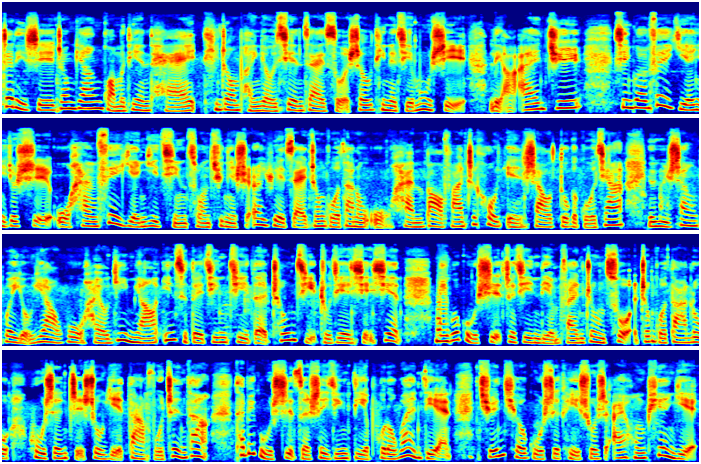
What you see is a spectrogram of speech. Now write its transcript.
这里是中央广播电台，听众朋友现在所收听的节目是聊 I G 新冠肺炎，也就是武汉肺炎疫情，从去年十二月在中国大陆武汉爆发之后，延烧多个国家。由于尚未有药物，还有疫苗，因此对经济的冲击逐渐显现。美国股市最近连番重挫，中国大陆沪深指数也大幅震荡，台北股市则是已经跌破了万点。全球股市可以说是哀鸿遍野，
